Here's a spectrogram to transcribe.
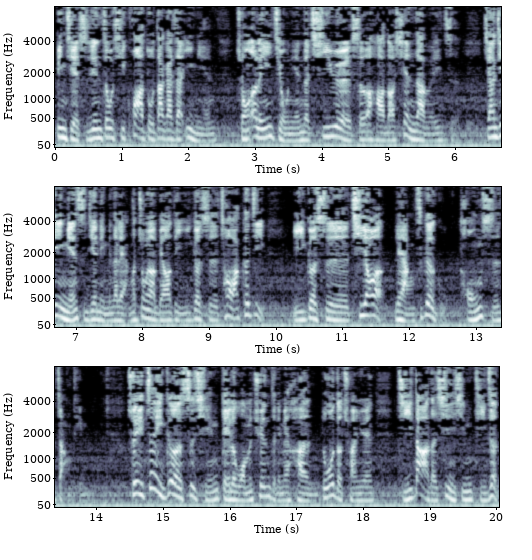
并且时间周期跨度大概在一年，从二零一九年的七月十二号到现在为止，将近一年时间里面的两个重要标的，一个是超华科技，一个是七幺二，两只个股同时涨停。所以这一个事情给了我们圈子里面很多的船员极大的信心提振，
